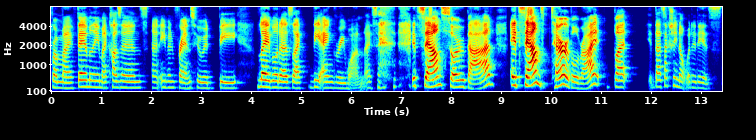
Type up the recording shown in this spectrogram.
from my family, my cousins, and even friends who would be labeled as like the angry one. I say it sounds so bad. It sounds terrible, right? But that's actually not what it is.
